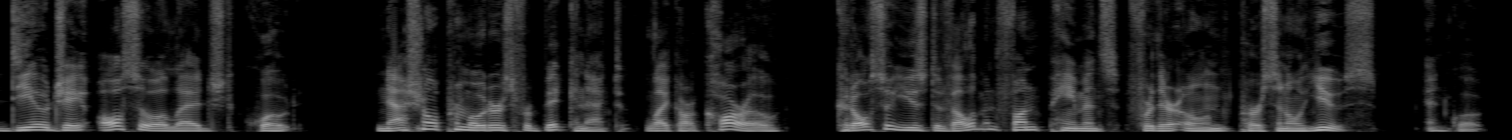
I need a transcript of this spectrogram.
DOJ also alleged, quote, national promoters for BitConnect, like Arcaro, could also use development fund payments for their own personal use. End quote.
